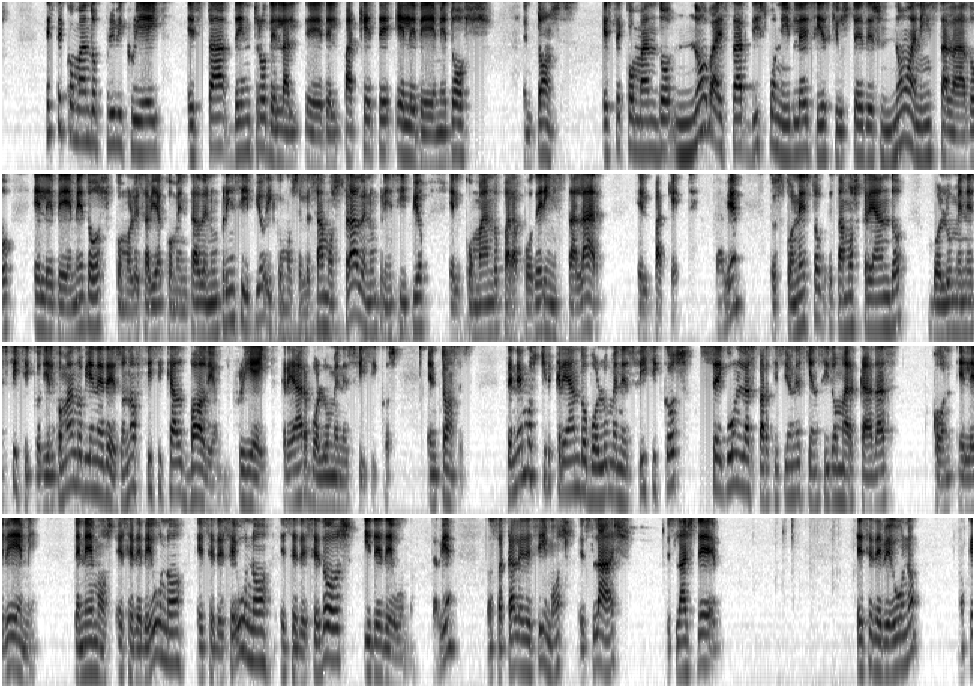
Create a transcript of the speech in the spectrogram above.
Este comando pbcreate está dentro eh, del paquete LVM2. Entonces, este comando no va a estar disponible si es que ustedes no han instalado LVM2 como les había comentado en un principio y como se les ha mostrado en un principio el comando para poder instalar el paquete. ¿Está bien? Entonces con esto estamos creando volúmenes físicos y el comando viene de eso, ¿no? Physical Volume, Create, crear volúmenes físicos. Entonces, tenemos que ir creando volúmenes físicos según las particiones que han sido marcadas con LVM. Tenemos SDB1, SDC1, SDC2 y DD1. ¿Está bien? Entonces acá le decimos slash, slash dev, SDB1, ¿ok?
